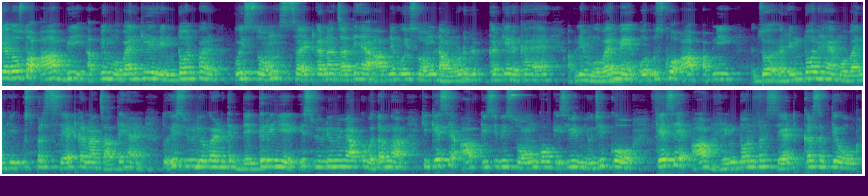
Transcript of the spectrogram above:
क्या दोस्तों आप भी अपने मोबाइल के रिंगटोन पर कोई सॉन्ग सेट करना चाहते हैं? आपने कोई सॉन्ग डाउनलोड करके रखा है अपने मोबाइल में और उसको आप अपनी जो रिंगटोन है मोबाइल की उस पर सेट करना चाहते हैं तो इस वीडियो को एंड तक देखते रहिए। इस वीडियो में मैं आपको बताऊँगा कि कैसे आप किसी भी सॉन्ग को, किसी भी म्यूज़िक को कैसे आप रिंगटोन पर सेट कर सकते हो,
